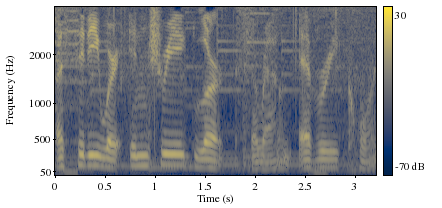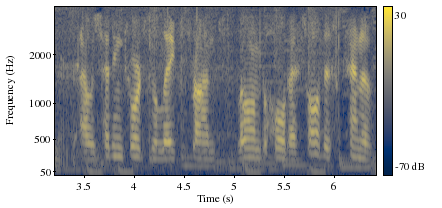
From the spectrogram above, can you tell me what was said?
A city where intrigue lurks around every corner. I was heading towards the lakefront. Lo and behold, I saw this kind of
